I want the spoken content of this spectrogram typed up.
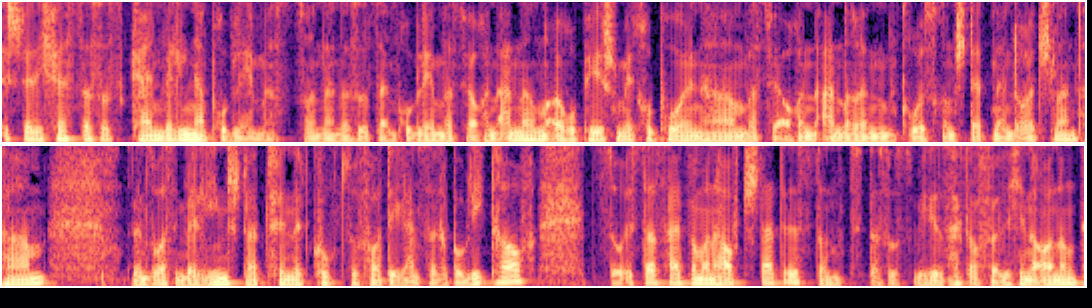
stelle ich fest, dass es kein Berliner Problem ist, sondern das ist ein Problem, was wir auch in anderen europäischen Metropolen haben, was wir auch in anderen größeren Städten in Deutschland haben. Wenn sowas in Berlin stattfindet, guckt sofort die ganze Republik drauf. So ist das halt, wenn man Hauptstadt ist und das ist, wie gesagt, auch völlig in Ordnung.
